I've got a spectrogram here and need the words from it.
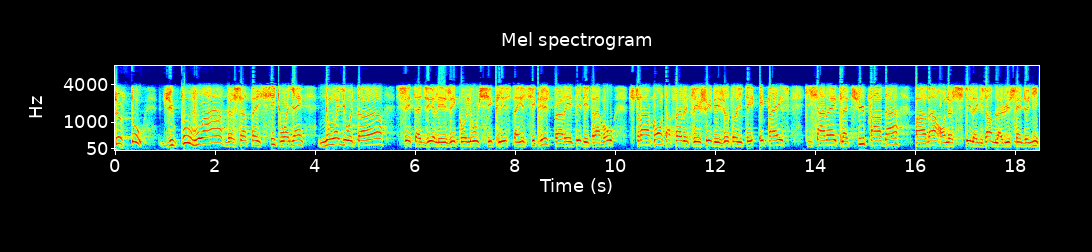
surtout du pouvoir de certains citoyens noyauteurs, c'est-à-dire les écolos cyclistes. Un cycliste peut arrêter des travaux. Tu te rends compte à faire réfléchir des autorités épaisses qui s'arrêtent là-dessus pendant, pendant, on a cité l'exemple de la rue Saint-Denis,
